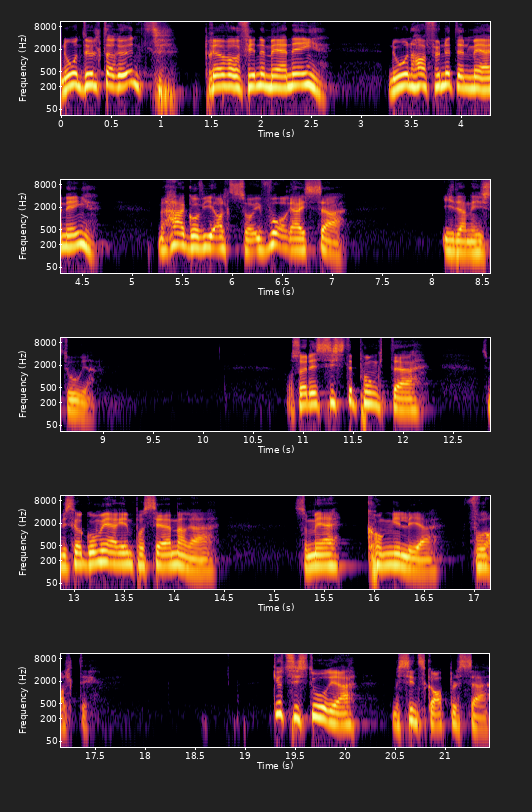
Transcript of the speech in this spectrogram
Noen dulter rundt, prøver å finne mening. Noen har funnet en mening. Men her går vi altså i vår reise i denne historien. Og Så er det siste punktet, som vi skal gå mer inn på senere, som er kongelige for alltid. Guds historie med sin skapelse.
